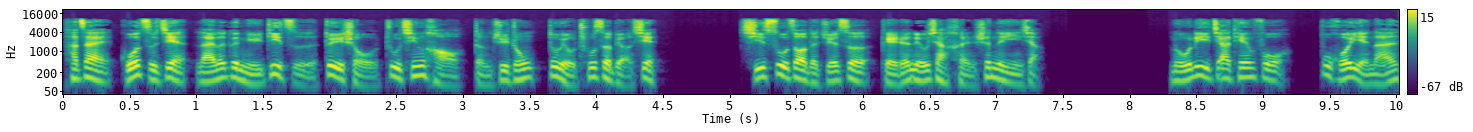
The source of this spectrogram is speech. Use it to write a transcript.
他在《国子监来了个女弟子》对手祝清好等剧中都有出色表现，其塑造的角色给人留下很深的印象。努力加天赋，不火也难。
